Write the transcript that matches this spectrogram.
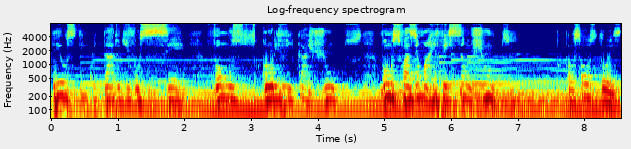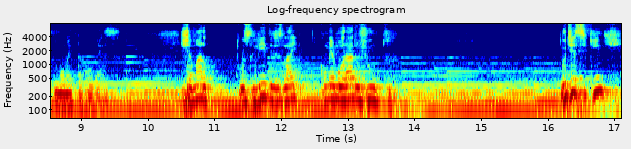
Deus tem cuidado de você. Vamos glorificar juntos. Vamos fazer uma refeição juntos. Estava só os dois no momento da conversa. Chamaram os líderes lá e comemoraram junto. No dia seguinte,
